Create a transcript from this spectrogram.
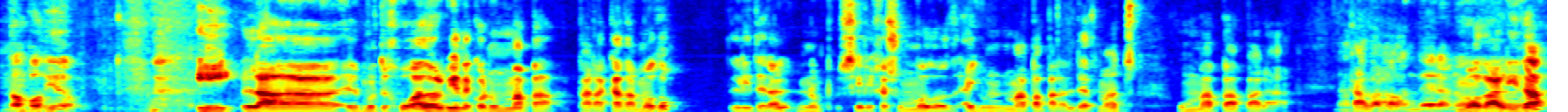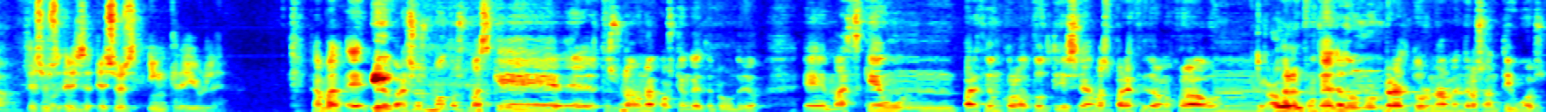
No han podido. Y la- el multijugador viene con un mapa para cada modo, literal. No, si eliges un modo, hay un mapa para el deathmatch, un mapa para A cada la bandera, ¿no? modalidad. Eso es, es- eso es increíble. O sea, más- eh, pero Y- con esos modos, más que. eh, esto es una, una cuestión que te pregunto yo. Eh, más que un parecido a un Call of Duty, ¿sería más parecido a lo mejor a un. A al un- funcionamiento de un Unreal Tournament de los antiguos?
